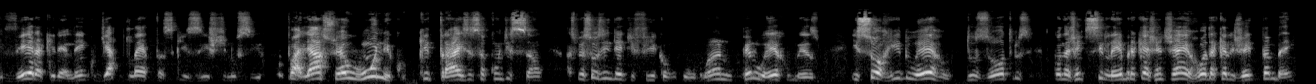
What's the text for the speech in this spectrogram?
e ver aquele elenco de atletas que existe no circo. O palhaço é o único que traz essa condição. As pessoas identificam o humano pelo erro mesmo. E sorrir do erro dos outros quando a gente se lembra que a gente já errou daquele jeito também,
